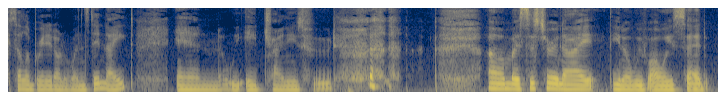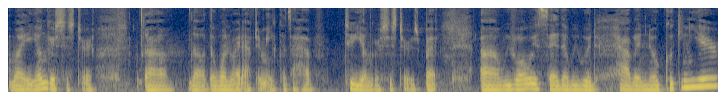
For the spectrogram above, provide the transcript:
celebrated on Wednesday night and we ate Chinese food. um, my sister and I, you know, we've always said, my younger sister, uh, no, the one right after me, because I have two younger sisters, but uh, we've always said that we would have a no cooking year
